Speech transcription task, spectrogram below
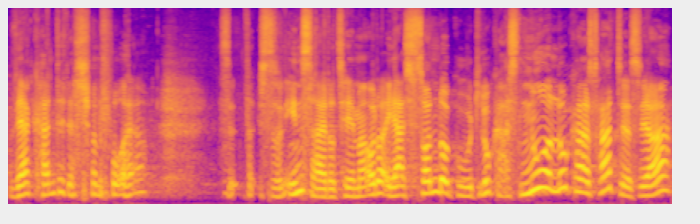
Wer kannte das schon vorher? Ist so ein Insider-Thema, oder? Ja, Sondergut, Lukas. Nur Lukas hat es, ja.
